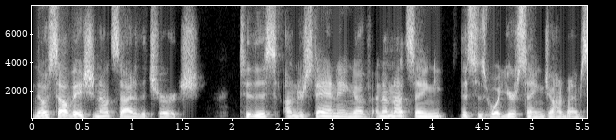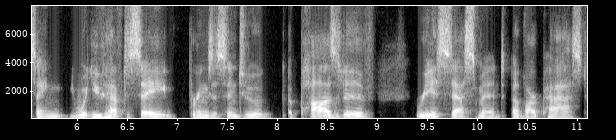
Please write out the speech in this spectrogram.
no salvation outside of the church to this understanding of and i'm not saying this is what you're saying john but i'm saying what you have to say brings us into a, a positive reassessment of our past.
